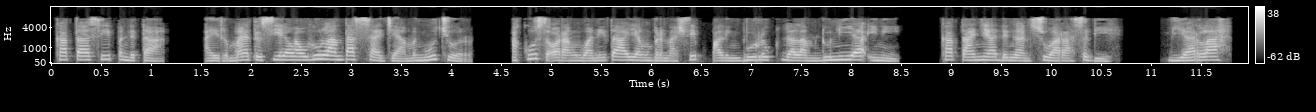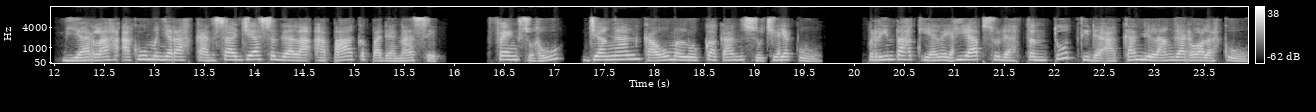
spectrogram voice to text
Kata si pendeta. Air mata Xiaohu lantas saja mengucur. Aku seorang wanita yang bernasib paling buruk dalam dunia ini. Katanya dengan suara sedih. Biarlah, biarlah aku menyerahkan saja segala apa kepada nasib. Feng Shuhu, Jangan kau melukakan suciaku. Perintah Kiai Hiap sudah tentu tidak akan dilanggar olehku.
